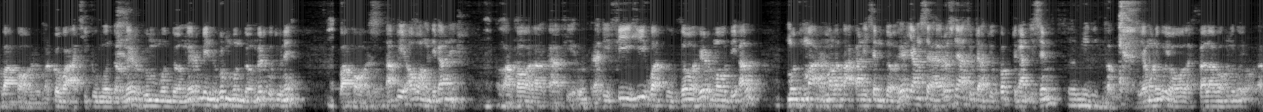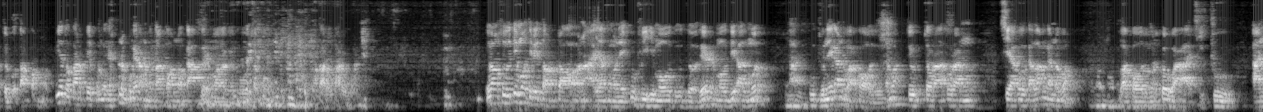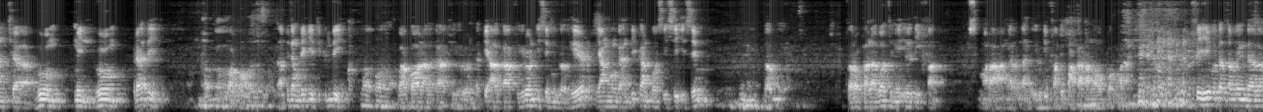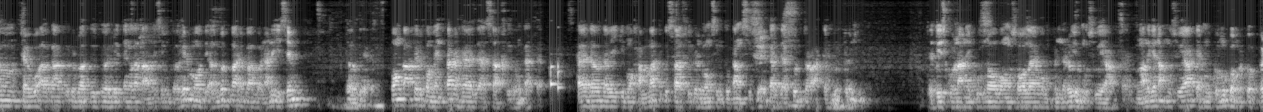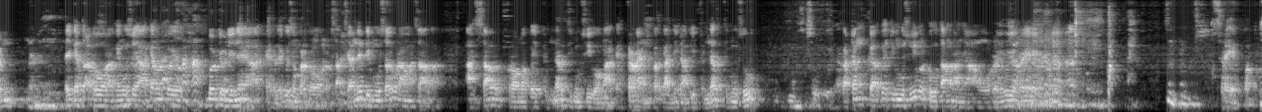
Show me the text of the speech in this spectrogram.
Wakol. Mereka wa ajibu mun domir, hum mun domir, min hum mun domir kudune wakol. Tapi Allah nih Wakor kafirun berarti fihi mau di al mutmar meletakkan isim zohir yang seharusnya sudah cukup dengan isim yang itu ya oleh bala wong itu ya oleh coba takon dia tuh karpe pengiran pengiran takon kafir malah ke gue temu karu karuan Imam Suyuti mau cerita nah ayat fihi mau di zohir mau di al mut Nah, kan wakol, nama cara aturan siapul kalam kan apa? Wakol mereka wa ajibu anjahum minhum berarti wakol. Tapi yang memiliki diganti wakol al kafirun. Jadi al kafirun isim gohir yang menggantikan posisi isim gohir. Cara balago jenis iltifat. Malah angel dan iltifat itu pakaran opo Fihi tetap yang dalam dawa al kafirun waktu gohir yang letak isim gohir mau dialmut pada bangunan isim Wong kafir komentar hadza sahirun kata. Hadza utawi Muhammad iku sahirun wong sing tukang sihir kata pun terakeh bodoni. Jadi sekolahnya kuno wong soleh wong bener ya musuhe akeh. Nanti kena musuhe akeh muga-muga mergo bener. Tapi kata ada orang yang musuhe akeh mergo yo bodonine akeh. Lha iku sing perkara. Sakjane di musuh ora masalah. Asal krono kowe bener dimusuhi wong akeh. Keren kanjeng Nabi bener dimusuh Kadang gak kayak dimusuhi mergo utang ra nyaur, itu ya Serepot.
